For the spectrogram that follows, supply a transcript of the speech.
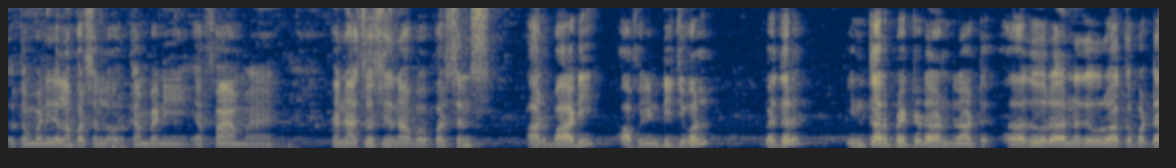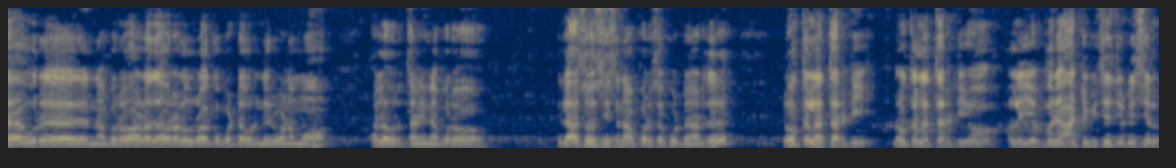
ஒரு கம்பெனி இதெல்லாம் பர்சனில் வரும். Company a and association of persons or body of individual whether incorporated and not அதாவது ஒரு அன்னது உருவாக்கப்பட்ட ஒரு நபரோ அல்லது அவரால் உருவாக்கப்பட்ட ஒரு நிறுவனமோ அல்ல ஒரு தனிநபரோ இல்லை அசோசியேஷன் ஆஃப் பர்சன் கூட்டம் அடுத்தது லோக்கல் அத்தாரிட்டி லோக்கல் அத்தாரிட்டியோ அல்ல எவ்வரி ஆர்டிஃபிஷியல் ஜுடிஷியல்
